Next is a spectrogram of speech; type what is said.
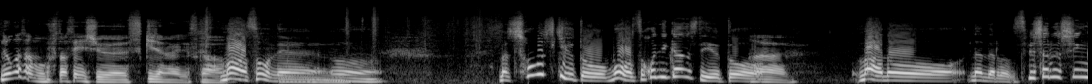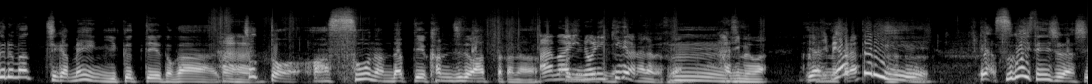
野川さんも二選手好きじゃないですか。まあそうね。ううんん。まあ正直言うと、もうそこに関して言うと、はい。まああの、なんだろう、スペシャルシングルマッチがメインに行くっていうのが、はいはい。ちょっと、あ、そうなんだっていう感じではあったかな。あまり乗り気ではなかったですかうん。初めは。いや、やっぱり、うんうんいや、すごい選手だし、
